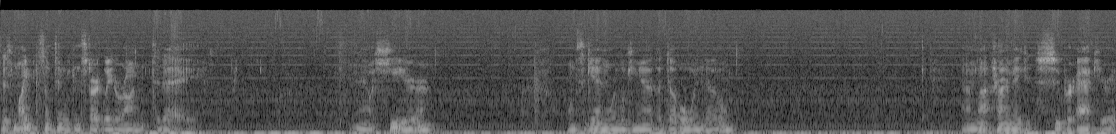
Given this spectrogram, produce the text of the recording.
This might be something we can start later on today. Now here, once again, we're looking at a double window. And I'm not trying to make it super accurate.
